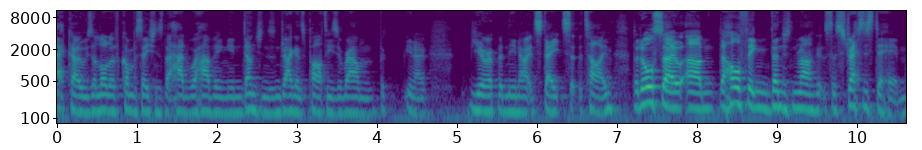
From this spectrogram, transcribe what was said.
echoes a lot of conversations that had were having in Dungeons and Dragons parties around the you know Europe and the United States at the time. But also um, the whole thing Dungeons and Dragons stresses to him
